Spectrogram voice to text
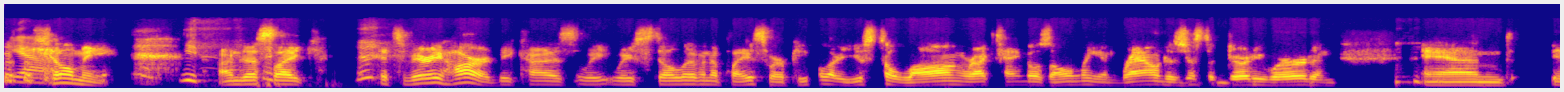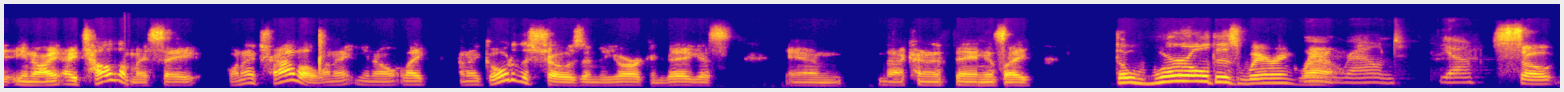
yeah. kill me. Yeah. I'm just like, it's very hard because we we still live in a place where people are used to long rectangles only, and round is just a dirty word. And and you know, I, I tell them, I say, when I travel, when I you know, like when I go to the shows in New York and Vegas and that kind of thing, it's like the world is wearing Wearing round. round. Yeah. So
